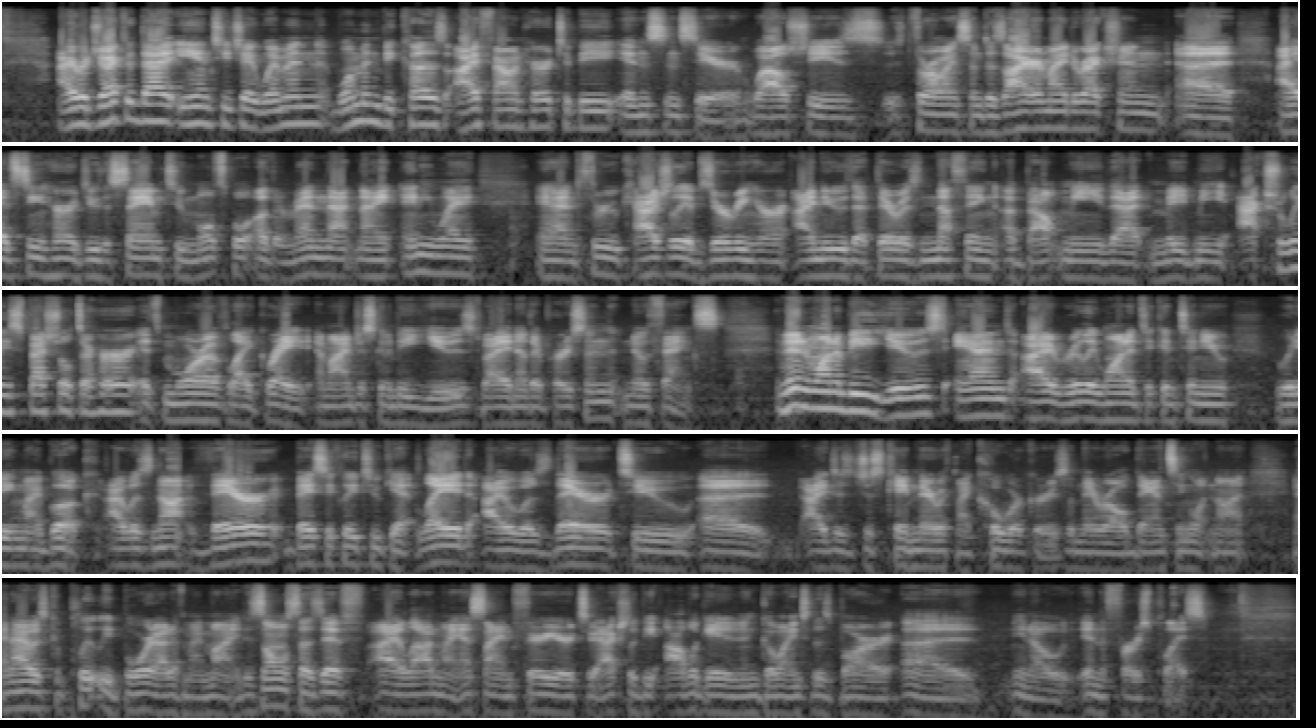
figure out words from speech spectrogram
I rejected that ENTJ woman woman because I found her to be insincere. While she's throwing some desire in my direction, uh, I had seen her do the same to multiple other men that night anyway. And through casually observing her, I knew that there was nothing about me that made me actually special to her. It's more of like, great, am I just going to be used by another person? No thanks. I didn't want to be used, and I really wanted to continue reading my book. I was not there basically to get laid. I was there to. Uh, I just just came there with my coworkers, and they were all dancing whatnot, and I was completely bored out of my mind. It's almost as if I allowed my SI inferior to actually be obligated in going to this bar, uh, you know, in the first place.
